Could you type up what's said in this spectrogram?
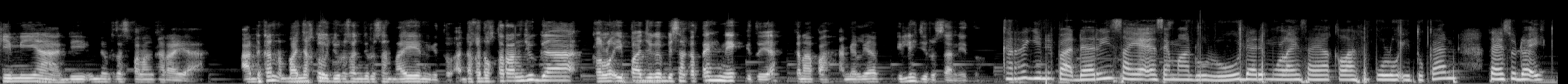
kimia di Universitas Palangkaraya? Ada kan banyak tuh jurusan-jurusan lain gitu. Ada kedokteran juga. Kalau IPA juga bisa ke teknik gitu ya. Kenapa Amelia pilih jurusan itu? karena gini Pak, dari saya SMA dulu, dari mulai saya kelas 10 itu kan saya sudah ik-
